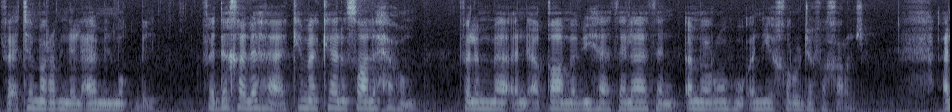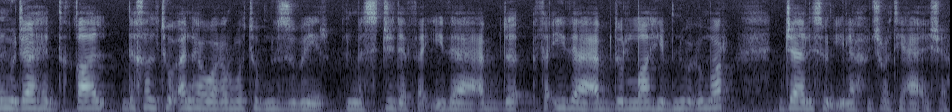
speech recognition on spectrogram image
فاعتمر من العام المقبل فدخلها كما كان صالحهم فلما أن أقام بها ثلاثا أمروه أن يخرج فخرج. عن مجاهد قال دخلت أنا وعروة بن الزبير المسجد فإذا عبد, فإذا عبد الله بن عمر جالس إلى حجرة عائشة.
